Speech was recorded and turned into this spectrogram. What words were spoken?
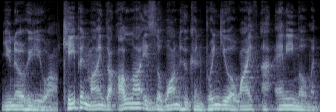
You know who you are. Keep in mind that Allah is the one who can bring you a wife at any moment.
